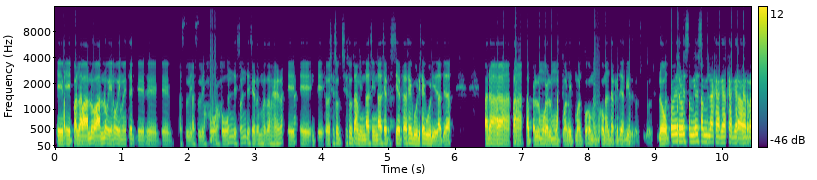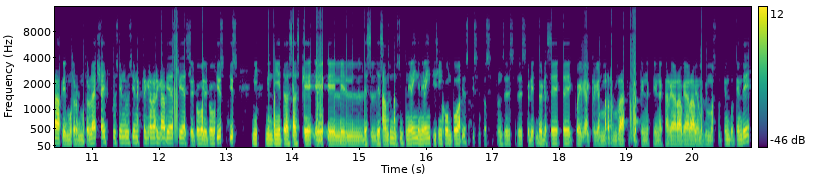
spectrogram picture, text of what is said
eh, para lavarlo, lavarlo, obviamente, eh, jabón de de cierta manera, entonces eso, también da cierta seguridad para, para, para moverlo un poco, un poco más de riesgos. Lo otro es también, la carga, carga rápida, motor, motor Light pues tiene una carga rápida de 18 vatios, mientras que el, el, de Samsung tiene 25 vatios, entonces, entonces debería ser puede cargar más rápido, tiene una carga rápida, más potente.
